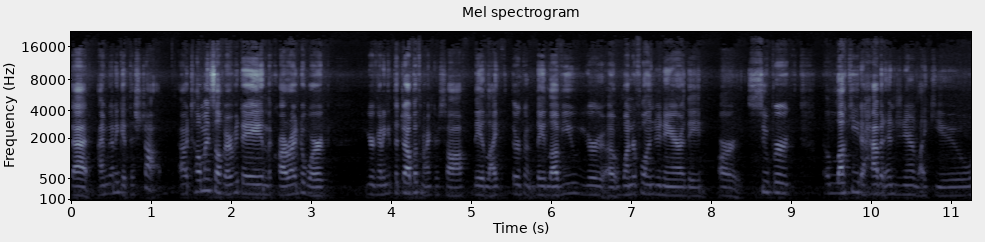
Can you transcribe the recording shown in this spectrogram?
that I'm going to get this job. I would tell myself every day in the car ride to work, "You're going to get the job with Microsoft. They like, they're, they love you. You're a wonderful engineer. They are super lucky to have an engineer like you."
